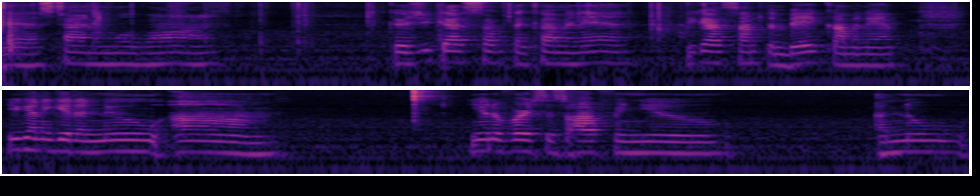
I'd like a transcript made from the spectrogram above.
Yeah, it's time to move on. Because you got something coming in. You got something big coming in. You're going to get a new, um, universe is offering you a new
